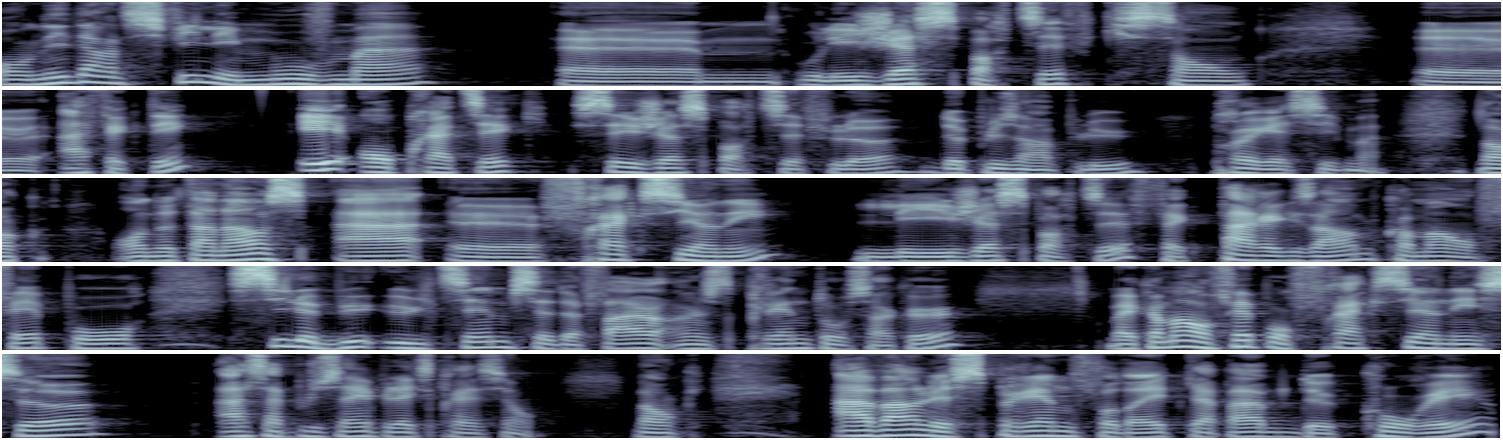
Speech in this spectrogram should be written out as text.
On identifie les mouvements euh, ou les gestes sportifs qui sont euh, affectés. Et on pratique ces gestes sportifs-là de plus en plus progressivement. Donc, on a tendance à euh, fractionner les gestes sportifs. Fait par exemple, comment on fait pour, si le but ultime, c'est de faire un sprint au soccer, ben, comment on fait pour fractionner ça à sa plus simple expression? Donc, avant le sprint, il faudrait être capable de courir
